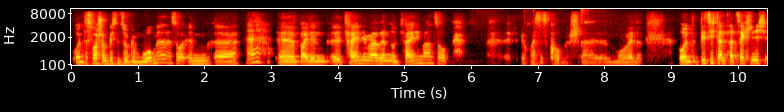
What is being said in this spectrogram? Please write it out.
Und das war schon ein bisschen so Gemurmel so im, äh, äh, bei den äh, Teilnehmerinnen und Teilnehmern so, äh, irgendwas ist komisch. Äh, Moment. Und bis sich dann tatsächlich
